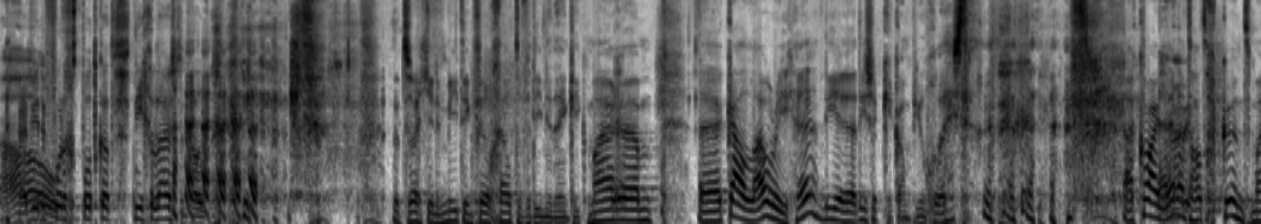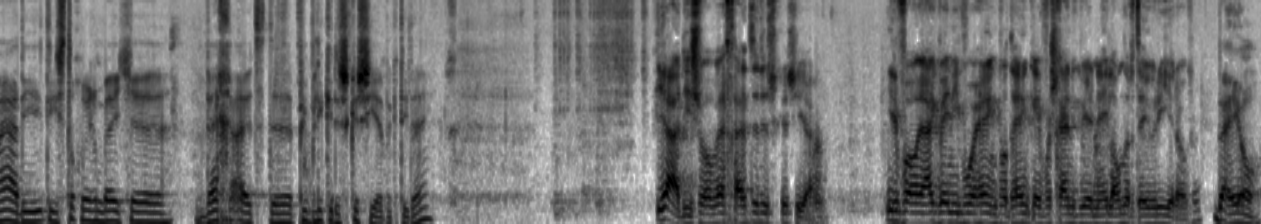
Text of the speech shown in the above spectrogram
Oh. Heb je de vorige podcast niet geluisterd dan? Het zat je in een meeting veel geld te verdienen, denk ik. Maar Kyle Lowry, hè? Die, eh, die is een keer kampioen geweest. Kawhi maar- Leonard had gekund, maar ja, die, die is toch weer een beetje weg uit de publieke discussie, heb ik het idee. Ja, die is wel weg uit de discussie, ja. In ieder geval, ja, ik weet niet voor Henk, want Henk heeft waarschijnlijk weer een hele andere theorie hierover. Nee joh,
